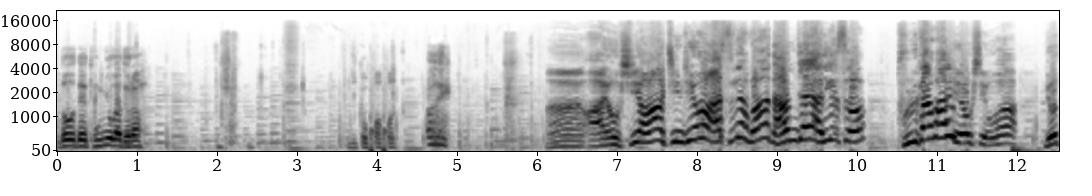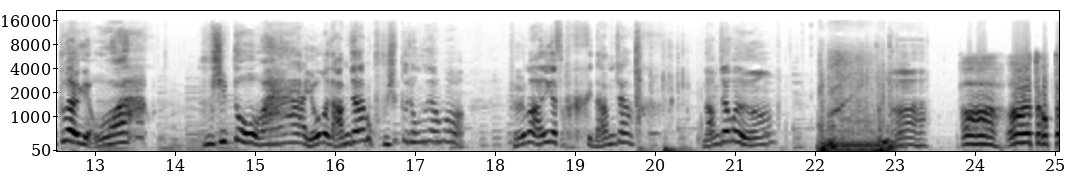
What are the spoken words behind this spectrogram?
너 내 동료가 되라. 니꺼 빡빡. 아, 아 역시 어 찜찜 왔으면 뭐 남자야 아니겠어? 불가마이 역시. 와몇 도야 여기? 와 90도. 와 여거 남자라면 90도 정도야 뭐. 별거 아니겠어. 크, 남자 남자거든. 아. 아, 아, 뜨겁다.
